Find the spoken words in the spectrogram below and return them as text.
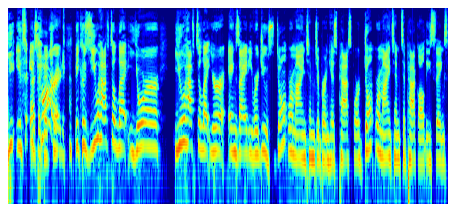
you, it's, it's That's hard because you have to let your, you have to let your anxiety reduce. Don't remind him to bring his passport. Don't remind him to pack all these things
